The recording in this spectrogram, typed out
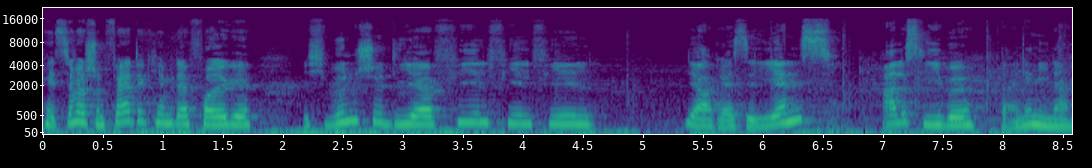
Jetzt sind wir schon fertig hier mit der Folge. Ich wünsche dir viel, viel, viel ja, Resilienz. Alles Liebe, deine Nina.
